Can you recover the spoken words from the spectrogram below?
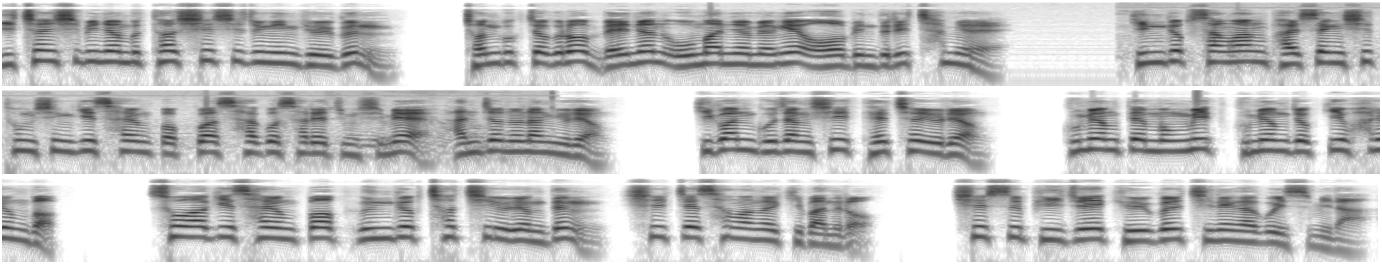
2012년부터 실시 중인 교육은 전국적으로 매년 5만여 명의 어업인들이 참여해 긴급 상황 발생 시 통신기 사용법과 사고 사례 중심의 안전운항 요령, 기관 고장 시 대처 요령, 구명대목 및 구명조끼 활용법, 소화기 사용법 응급 처치 요령 등 실제 상황을 기반으로 실습 비주의 교육을 진행하고 있습니다.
